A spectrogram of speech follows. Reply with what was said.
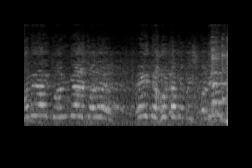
আমি এই গঙ্গার জলে এই দেহটাকে বিসর্জন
